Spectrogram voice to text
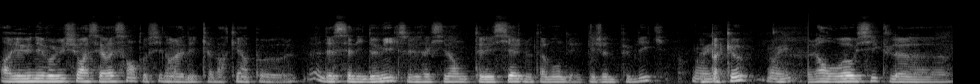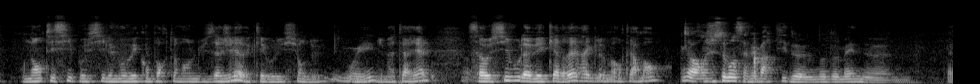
Alors, il y a eu une évolution assez récente aussi dans l'année qui a marqué un peu la décennie 2000, c'est les accidents de télésiège, notamment des, jeunes publics. Mais pas que. Là, on voit aussi que le, on anticipe aussi les mauvais comportements de l'usager avec l'évolution du, du, matériel. Ça aussi, vous l'avez cadré réglementairement? Alors justement, ça fait partie de nos domaines euh, bah,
